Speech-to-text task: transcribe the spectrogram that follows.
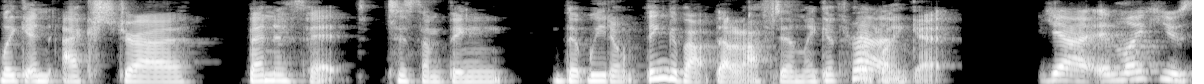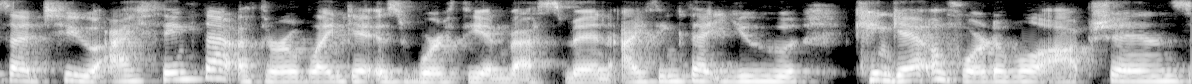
like an extra benefit to something that we don't think about that often, like a throw yeah. blanket. Yeah, and like you said too, I think that a throw blanket is worth the investment. I think that you can get affordable options,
